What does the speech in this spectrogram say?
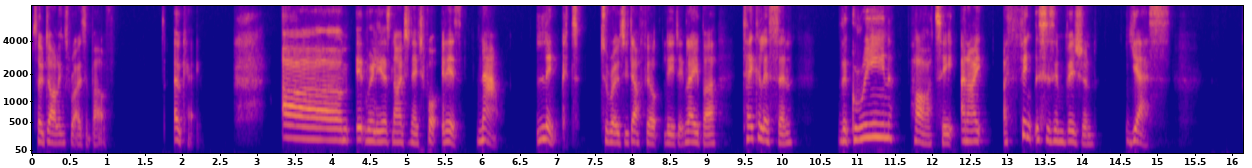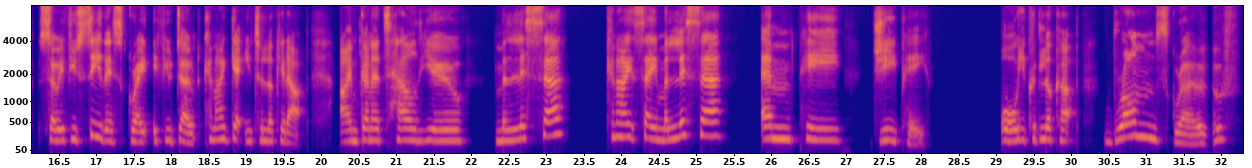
So, darlings, rise above. Okay. Um, it really is 1984. It is now linked to Rosie Duffield leading Labour. Take a listen. The Green Party, and I, I think this is Envision. Yes, so if you see this, great. If you don't, can I get you to look it up? I'm going to tell you Melissa. Can I say Melissa MPGP? Or you could look up Bromsgrove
